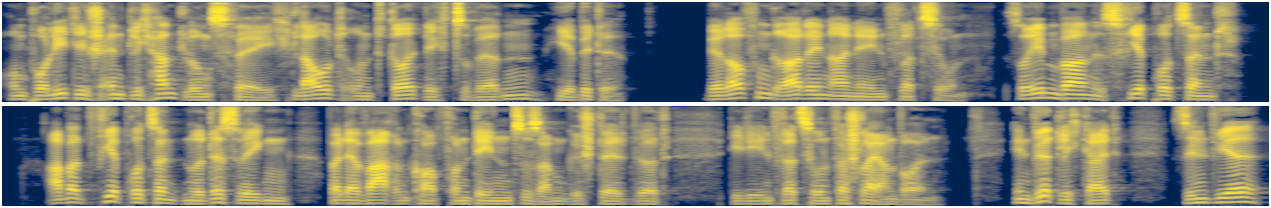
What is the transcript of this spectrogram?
um politisch endlich handlungsfähig, laut und deutlich zu werden, hier bitte. Wir laufen gerade in eine Inflation. Soeben waren es vier Prozent, aber vier Prozent nur deswegen, weil der Warenkorb von denen zusammengestellt wird, die die Inflation verschleiern wollen. In Wirklichkeit sind wir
